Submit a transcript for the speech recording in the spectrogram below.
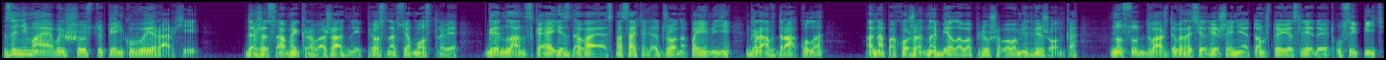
занимая высшую ступеньку в иерархии. Даже самый кровожадный пес на всем острове, гренландская ездовая спасателя Джона по имени граф Дракула, она похожа на белого плюшевого медвежонка, но суд дважды выносил решение о том, что ее следует усыпить,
